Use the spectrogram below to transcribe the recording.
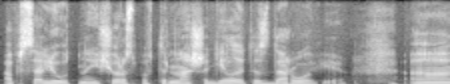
Абсолютно. Еще раз повторю, наше дело – это здоровье. А,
